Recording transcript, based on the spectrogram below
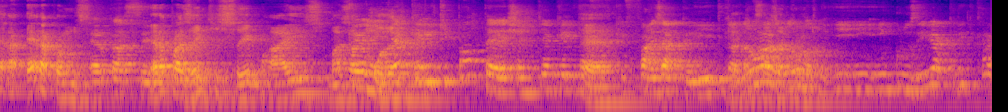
era, era pra nos- Era pra ser. era pra gente ser mais, mais Porque a gente atuante. é né? aquele que protesta, a gente é aquele que, É. que faz a crítica, é não, faz a não-. E, e, inclusive a crítica,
